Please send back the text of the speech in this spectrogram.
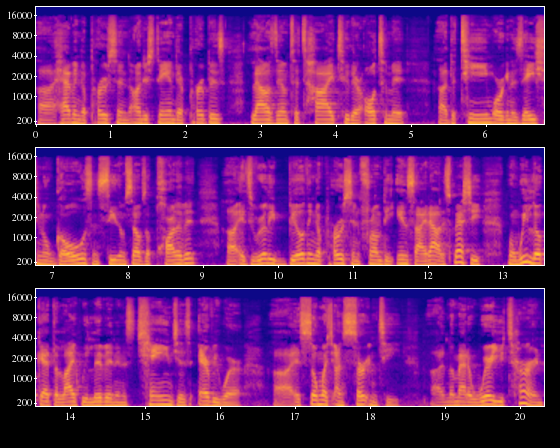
uh, having a person understand their purpose allows them to tie to their ultimate uh, the team organizational goals and see themselves a part of it. Uh, it's really building a person from the inside out, especially when we look at the life we live in and it's changes everywhere. Uh, it's so much uncertainty, uh, no matter where you turn.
